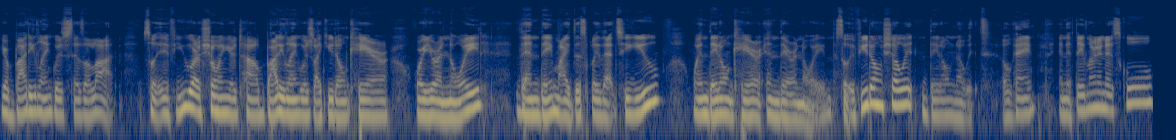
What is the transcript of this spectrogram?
your body language says a lot. So if you are showing your child body language like you don't care or you're annoyed, then they might display that to you when they don't care and they're annoyed. So if you don't show it, they don't know it. Okay. And if they learn it at school,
